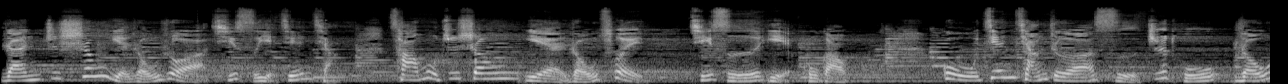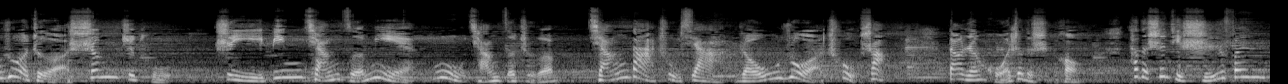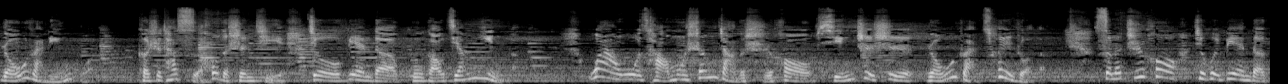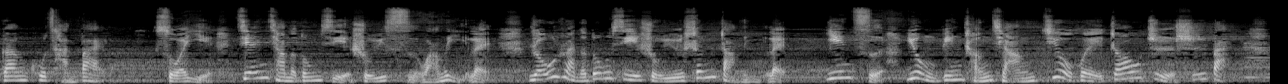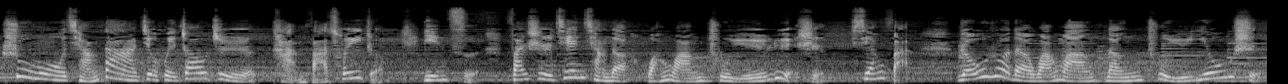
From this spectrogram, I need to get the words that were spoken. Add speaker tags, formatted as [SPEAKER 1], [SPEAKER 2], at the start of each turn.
[SPEAKER 1] 人之生也柔弱，其死也坚强；草木之生也柔脆，其死也枯槁。故坚强者死之徒，柔弱者生之徒。是以兵强则灭，木强则折。强大处下，柔弱处上。当人活着的时候，他的身体十分柔软灵活。可是他死后的身体就变得枯槁僵硬了。万物草木生长的时候，形质是柔软脆弱的；死了之后，就会变得干枯残败了。所以，坚强的东西属于死亡的一类，柔软的东西属于生长的一类。因此，用兵城墙就会招致失败；树木强大就会招致砍伐摧折。因此，凡是坚强的，往往处于劣势；相反，柔弱的往往能处于优势。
